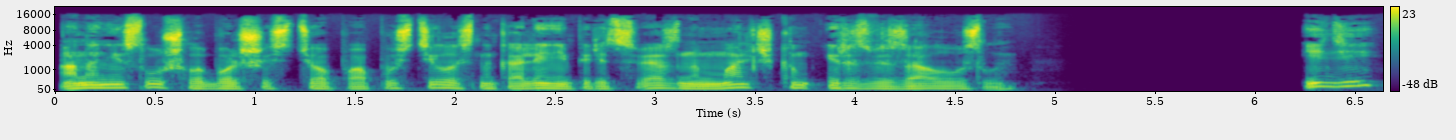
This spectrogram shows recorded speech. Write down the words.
Она не слушала больше Степу, опустилась на колени перед связанным мальчиком и развязала узлы. «Иди».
